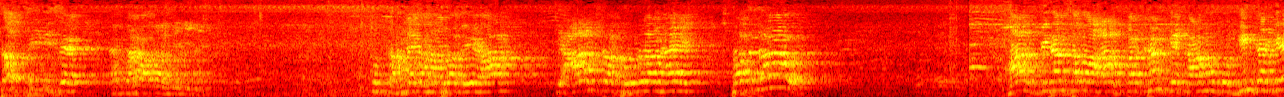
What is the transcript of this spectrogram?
सब सीधी से भरा हुआ ज़मीन है। तो कहने का मतलब यह रहा कि आज का प्रोग्राम है बदलाव। हर विधानसभा हर प्रखंड के कामों को गिन करके।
